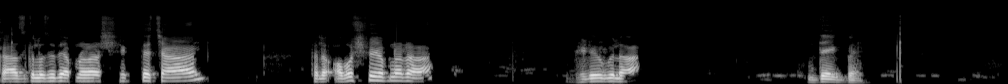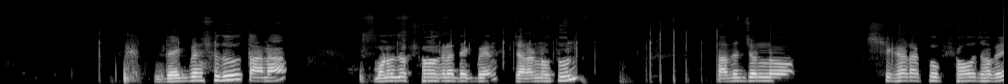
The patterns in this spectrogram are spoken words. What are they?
কাজগুলো যদি আপনারা শিখতে চান, তাহলে অবশ্যই আপনারা ভিডিওগুলা দেখবেন। দেখবেন শুধু তা না, মনোযোগ সহকারে দেখবেন যারা নতুন, তাদের জন্য শেখাটা খুব সহজ হবে।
